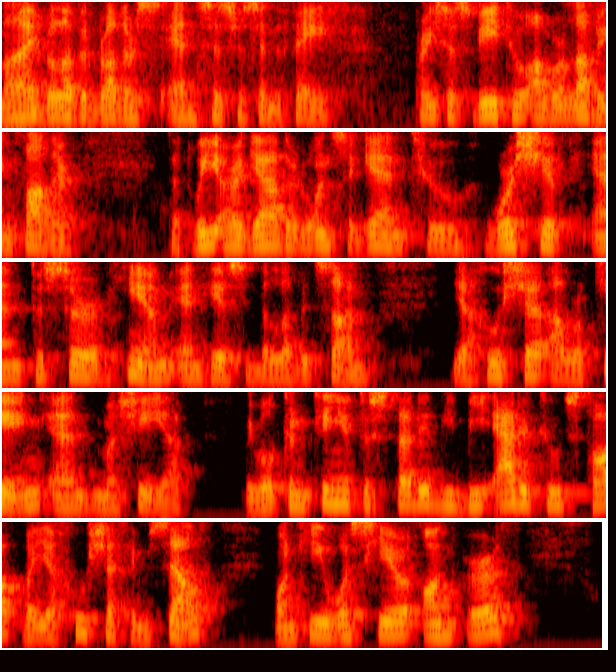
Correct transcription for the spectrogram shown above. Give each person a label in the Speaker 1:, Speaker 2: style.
Speaker 1: My beloved brothers and sisters in the faith, praises be to our loving Father that we are gathered once again to worship and to serve Him and His beloved Son, Yahusha, our King and Mashiach. We will continue to study the Beatitudes taught by Yahusha himself when he was here on earth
